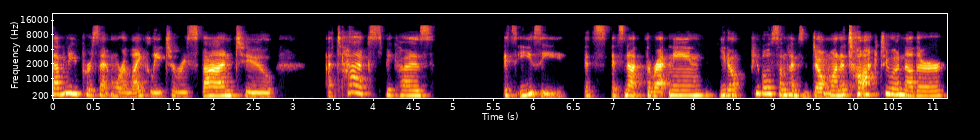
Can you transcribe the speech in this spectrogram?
70% more likely to respond to a text because it's easy it's it's not threatening. You don't people sometimes don't want to talk to another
